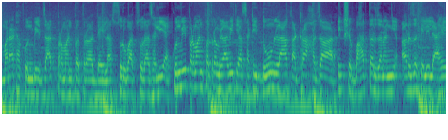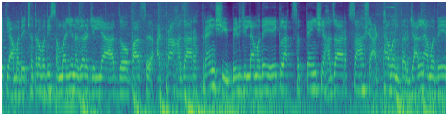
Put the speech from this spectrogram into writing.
मराठा कुणबी जात प्रमाणपत्र द्यायला सुरुवात सुद्धा झाली आहे. कुणबी प्रमाणपत्र मिळावीत यासाठी दोन लाख अठरा हजार एकशे बहात्तर जणांनी अर्ज केलेले आहेत. यामध्ये छत्रपती संभाजीनगर जिल्ह्यात जवळपास अठरा हजार त्र्याऐंशी बीड जिल्ह्यामध्ये एक लाख सत्याऐंशी हजार सहाशे अठ्ठावन्न तर जालन्यामध्ये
